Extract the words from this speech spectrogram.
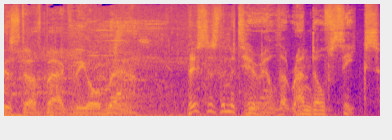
This stuff back to the old man. This is the material that Randolph seeks.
